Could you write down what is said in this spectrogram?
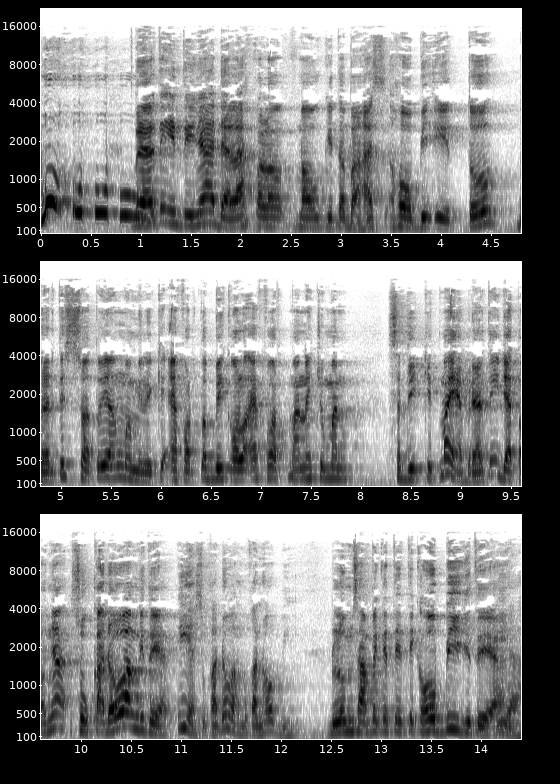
Wuhuhuhu. Berarti intinya adalah kalau mau kita bahas hobi itu berarti sesuatu yang memiliki effort lebih. Kalau effort mana cuman sedikit mah ya berarti jatuhnya suka doang gitu ya. Iya suka doang bukan hobi. Belum sampai ke titik hobi gitu ya. Iya.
